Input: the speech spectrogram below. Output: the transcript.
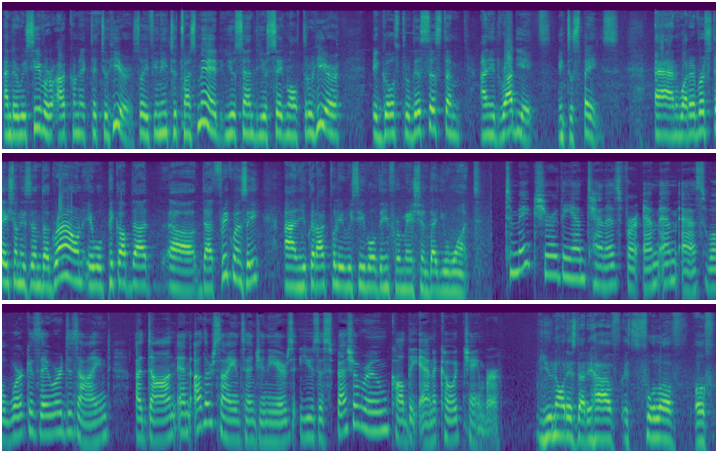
and the receiver are connected to here. So if you need to transmit, you send your signal through here, it goes through this system, and it radiates into space and whatever station is in the ground, it will pick up that, uh, that frequency and you could actually receive all the information that you want. To make sure the antennas for MMS will work as they were designed, Adan and other science engineers use a special room called the anechoic chamber. You notice that it have, it's full of, of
